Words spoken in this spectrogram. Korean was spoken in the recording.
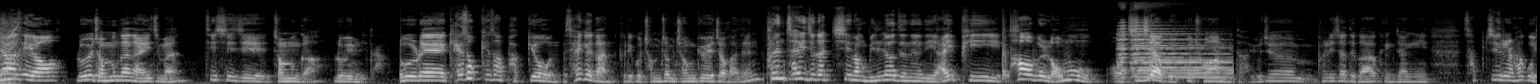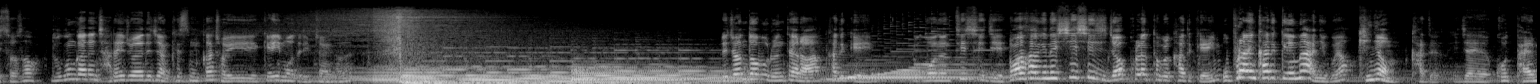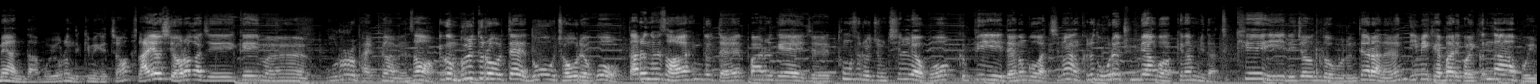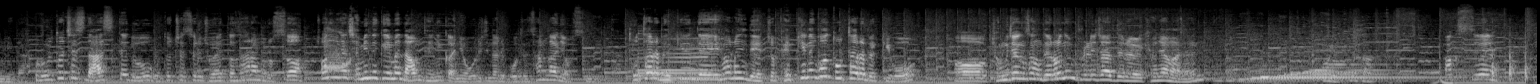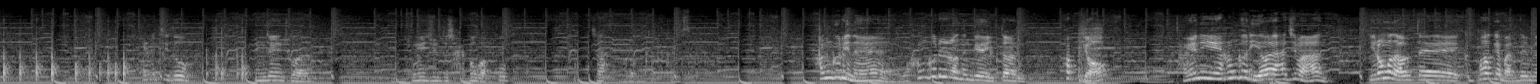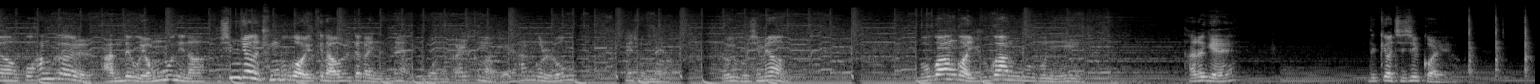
안녕하세요. 롤 전문가는 아니지만 TCG 전문가 로비입니다. 롤에 계속해서 바뀌어온 세계관 그리고 점점 정교해져가는 프랜차이즈 같이 막 밀려드는 이 IP 사업을 너무 어, 지지하고 있고 좋아합니다. 요즘 블리자드가 굉장히 삽질을 하고 있어서 누군가는 잘해줘야 되지 않겠습니까? 저희 게이머들 입장에서는. 레전드 오브 룬테라 카드 게임. 이거는 TCG. 정확하게는 CCG죠. 콜렉터블 카드 게임. 오프라인 카드 게임은 아니고요. 기념 카드. 이제 곧 발매한다. 뭐 이런 느낌이겠죠. 라이엇이 여러 가지 게임을 우르르 발표하면서 이건 물 들어올 때 노 저으려고 다른 회사 힘들 때 빠르게 이제 통수를 좀 치려고 급히 내놓은 것 같지만 그래도 오래 준비한 것 같긴 합니다. 특히 이 리전드 오브 룬테라는 이미 개발이 거의 끝나 보입니다. 롤토체스 나왔을 때도 오토체스를 좋아했던 사람으로서 저는 그냥 재밌는 게임만 나오면 되니까요. 오리지널이 뭐든 상관이 없습니다. 도타를 베끼는데 현안이 됐죠. 베끼는 건 도타를 베끼고 어, 경쟁 상대로는 블리자드를 겨냥하는 어. 박스의 퀄리티도 굉장히 좋아요. 종이질도 잘 뽑았고 자 열어보도록 하겠습니다. 한글이네. 오, 한글이라는 게 일단 합격. 어, 당연히 한글이어야 하지만 이런 거 나올 때 급하게 만들면 꼭 한글 안 되고 영문이나 심지어는 중국어 이렇게 나올 때가 있는데 이거는 깔끔하게 한글로 해줬네요. 여기 보시면 무광과 유광 부분이 다르게 느껴지실 거예요.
